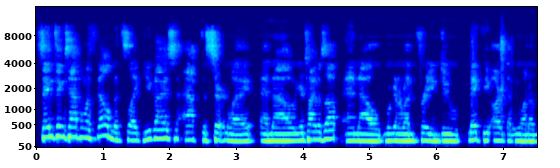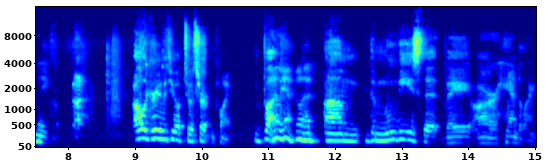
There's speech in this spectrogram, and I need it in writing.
same things happen with film. It's like you guys act a certain way, and now your time is up, and now we're gonna run free and do make the art that we want to make. I'll agree with you up to a certain point but oh yeah, go ahead. um, the movies that they are handling,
